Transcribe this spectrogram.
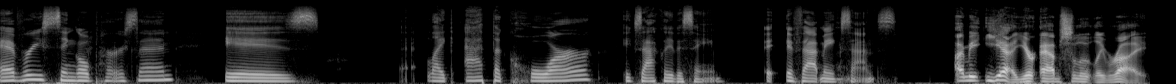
every single person is like at the core exactly the same, if that makes sense. I mean, yeah, you're absolutely right.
